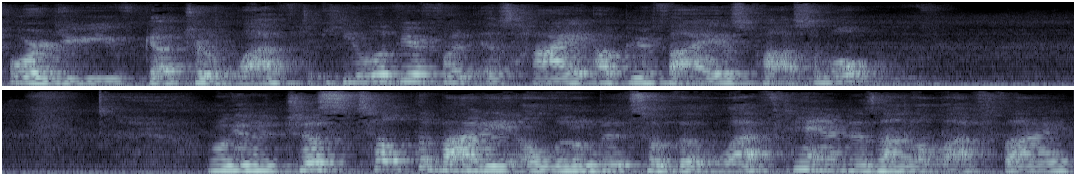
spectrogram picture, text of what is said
toward you, you've got your left heel of your foot as high up your thigh as possible. We're gonna just tilt the body a little bit so the left hand is on the left thigh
